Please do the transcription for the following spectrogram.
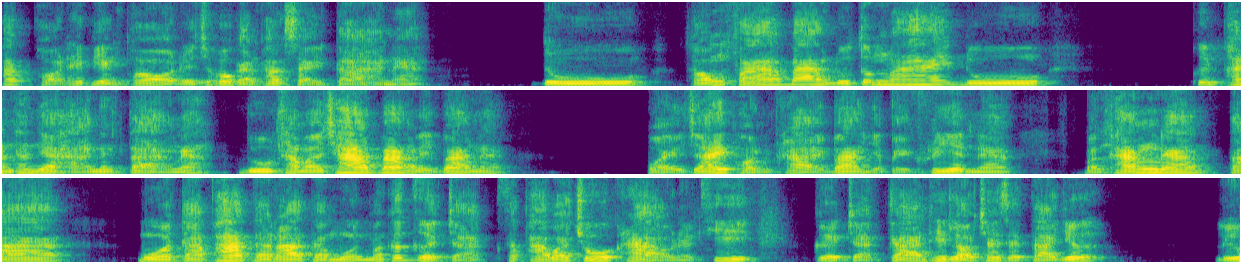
พักผ่อนให้เพียงพอโดยเฉพาะการพักสายตานะ ดูท้องฟ้าบ้าง ดูต้นไม้ ดูพืชพันธุ์ธัญญาหารต่างๆ นะ ดูธรรมชาติบ้างอะไรบ้างนะ ปล่อยจะให้ผ่อนคลายบ้างอย่าไปเครียดนะ บางครั้งนะ ตามัวตาผ้าตาร้าตามัวมันก็เกิดจากสภาวะชั่วคราวนะที่เกิดจากการที่เราใช้สายตาเยอะ หรือ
